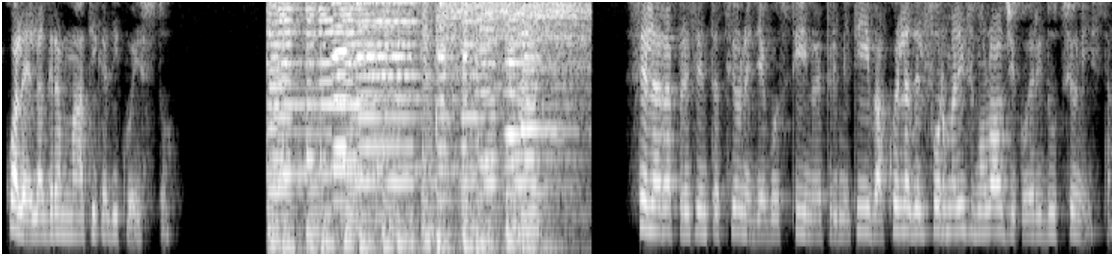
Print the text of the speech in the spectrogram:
qual è la grammatica di questo? Se la rappresentazione di Agostino è primitiva, quella del formalismo logico è riduzionista.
